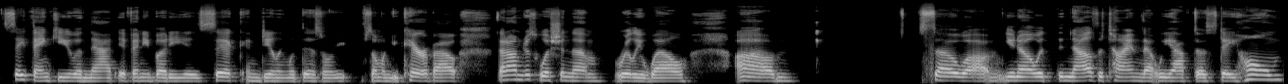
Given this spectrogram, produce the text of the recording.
say thank you and that if anybody is sick and dealing with this or someone you care about, that I'm just wishing them really well. Um, so, um, you know, now's the time that we have to stay home.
